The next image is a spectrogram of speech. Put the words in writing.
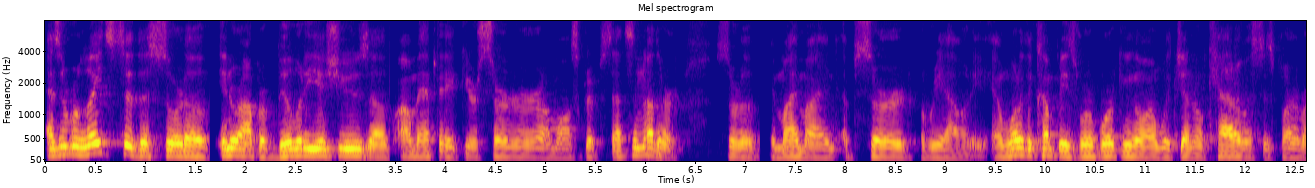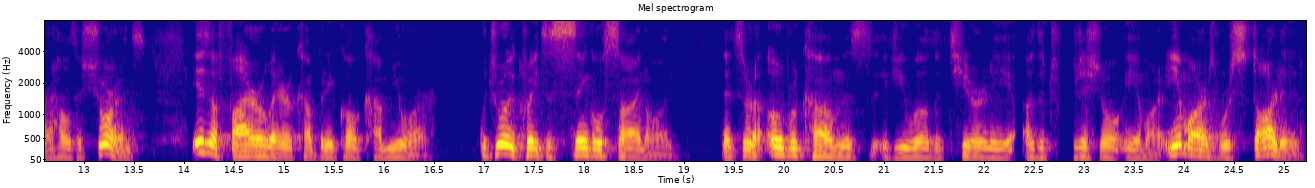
As it relates to the sort of interoperability issues of I'm Epic, you're Cerner, I'm Allscripts, that's another sort of, in my mind, absurd reality. And one of the companies we're working on with General Catalyst as part of our health assurance is a FHIR company called Commure which really creates a single sign on that sort of overcomes, if you will, the tyranny of the traditional EMR. EMRs were started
